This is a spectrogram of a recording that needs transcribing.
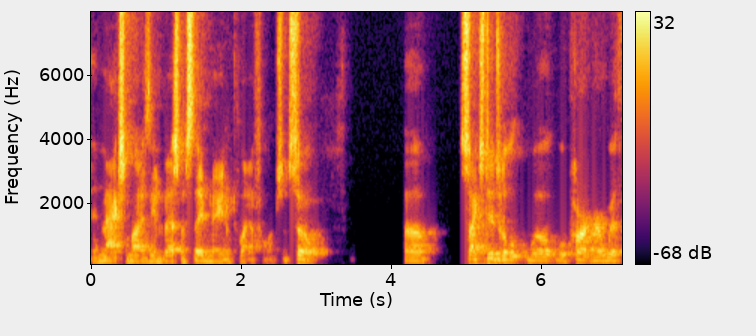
and maximize the investments they've made in platforms. And so, uh, Sykes Digital will will partner with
